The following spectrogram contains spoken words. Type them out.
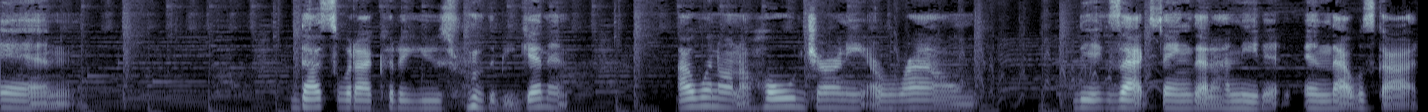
And that's what I could have used from the beginning. I went on a whole journey around the exact thing that I needed, and that was God.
